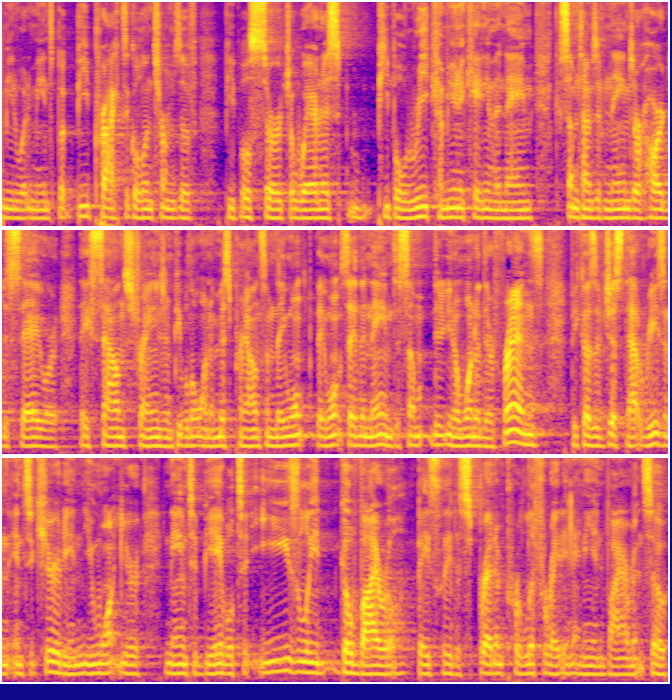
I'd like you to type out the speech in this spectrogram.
mean what it means, but be practical in terms of people's search awareness, people recommunicating the name. Because sometimes if names are hard to say or they sound strange and people don't want to mispronounce them, they won't they won't say the name to some you know one of their friends because of just that reason, insecurity. And you want your name to be able to easily go viral, basically to spread and proliferate in any environment. So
